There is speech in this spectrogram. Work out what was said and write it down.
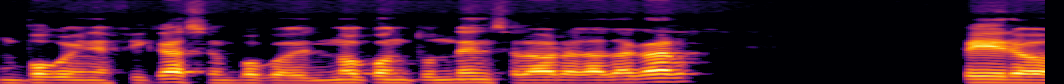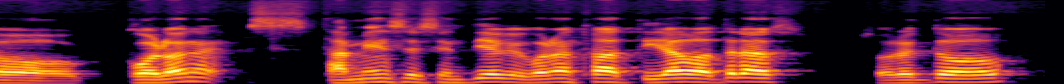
Un poco de ineficacia, un poco de no contundencia a la hora de atacar. Pero Colón también se sentía que Colón estaba tirado atrás, sobre todo.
